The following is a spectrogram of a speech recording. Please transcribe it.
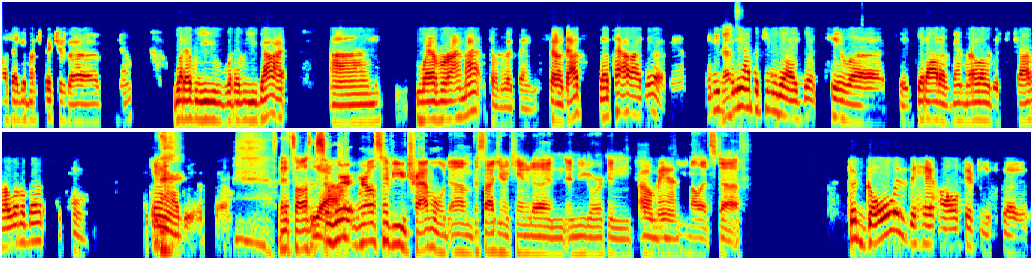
I'll take a bunch of pictures of you know whatever you whatever you got, um, wherever I'm at, sort of a thing. So that's that's how I do it, man. Any That's- any opportunity I get to uh to get out of Amarillo or just to travel a little bit, I can. I can and I do. So That's awesome. So where where else have you traveled um, besides you know Canada and, and New York and, oh man. and all that stuff? the goal is to hit all 50 states.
